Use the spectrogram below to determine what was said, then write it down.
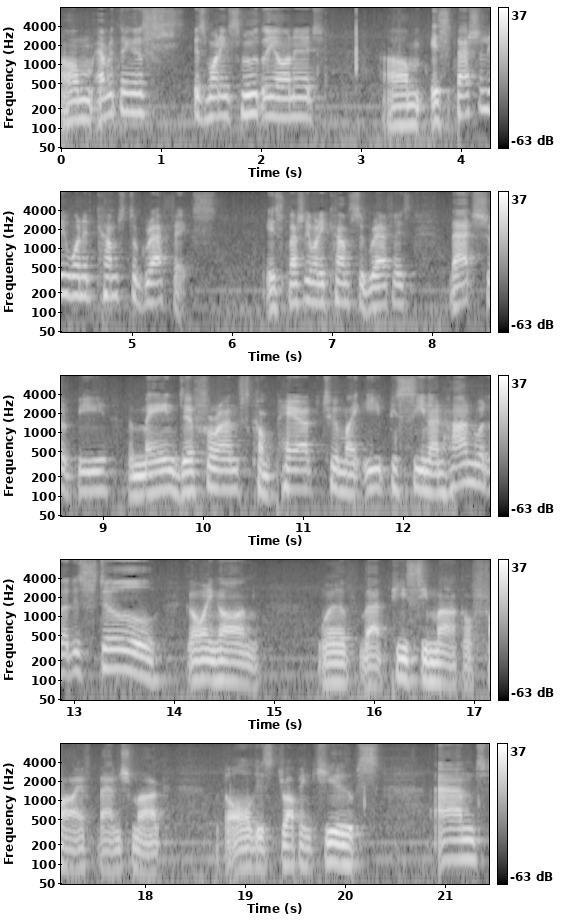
Um, everything is is running smoothly on it, um, especially when it comes to graphics. Especially when it comes to graphics, that should be the main difference compared to my Eee PC 900 that is still going on with that PC Mark 5 benchmark with all these dropping cubes. And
